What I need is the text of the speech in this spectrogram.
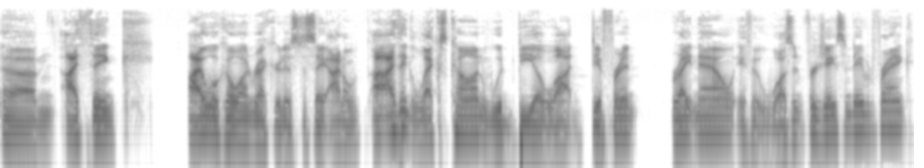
Um, I think I will go on record as to say I don't. I I think LexCon would be a lot different right now if it wasn't for Jason David Frank.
